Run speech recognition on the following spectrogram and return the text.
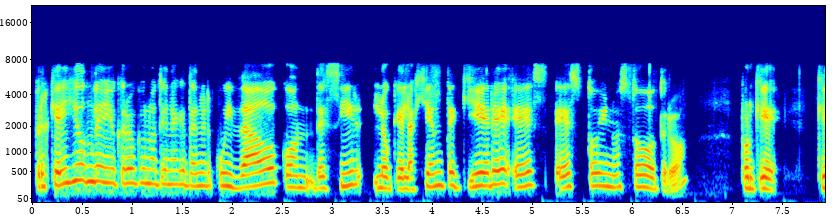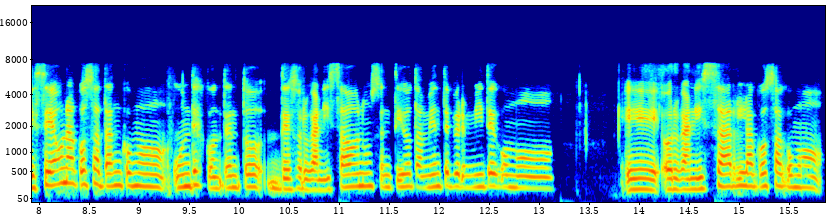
Pero es que ahí es donde yo creo que uno tiene que tener cuidado con decir lo que la gente quiere es esto y no esto otro, porque que sea una cosa tan como un descontento desorganizado en un sentido también te permite como eh, organizar la cosa como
